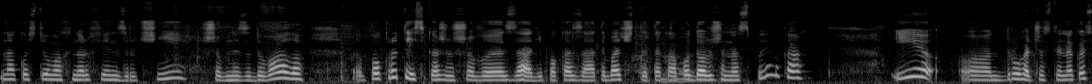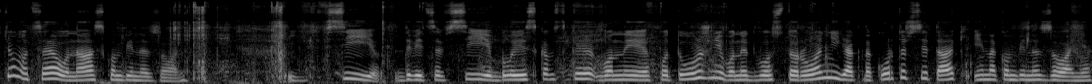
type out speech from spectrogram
на костюмах Норфін, зручні, щоб не задувало. Покрутись, кажу, щоб ззаді показати. Бачите, така Мгм. подовжена спинка. І е, друга частина костюму це у нас комбінезон. Всі, дивіться, всі блискавки, вони потужні, вони двосторонні, як на курточці, так і на комбінезоні.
